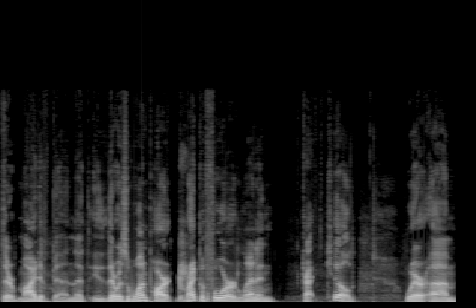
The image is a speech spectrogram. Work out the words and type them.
there might have been that there was one part right before Lennon got killed, where um,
